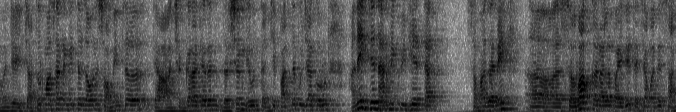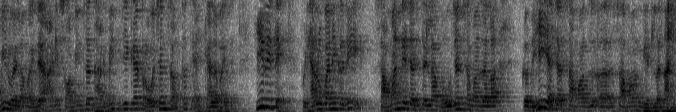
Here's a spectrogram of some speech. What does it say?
म्हणजे चातुर्मासानिमित्त जाऊन स्वामींचं त्या शंकराचार्यांचं दर्शन घेऊन त्यांची पाद्यपूजा करून अनेक जे धार्मिक विधी आहेत त्यात समाजाने सहभाग करायला पाहिजे त्याच्यामध्ये सामील व्हायला पाहिजे आणि स्वामींचं धार्मिक जे काय प्रवचन चालतं ते ऐकायला पाहिजे. ही रीत आहे. पण ह्या लोकांनी कधी सामान्य जनतेला बहुजन समाजाला कधीही याच्या समाज सामावून घेतलं नाही.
